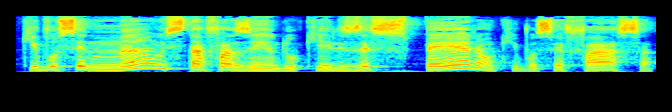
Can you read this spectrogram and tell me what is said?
que você não está fazendo o que eles esperam que você faça,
